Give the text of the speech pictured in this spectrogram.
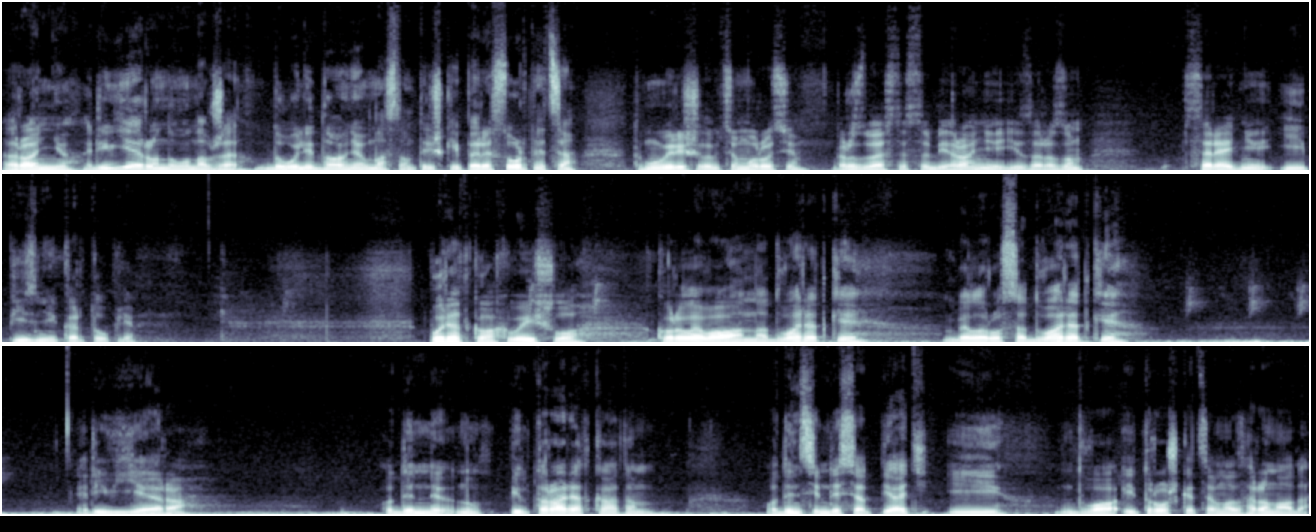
ранню рів'єру, ну вона вже доволі давня, у нас там трішки пересортиться. Тому вирішили в цьому році розвести собі ранню і заразом середньої і пізньої картоплі. По рядках вийшло королева Анна 2 рядки, Беларуса 2 рядки, Рів'єра ну, півтора рядка, там 1,75 і 2 і трошки це в нас гранада.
